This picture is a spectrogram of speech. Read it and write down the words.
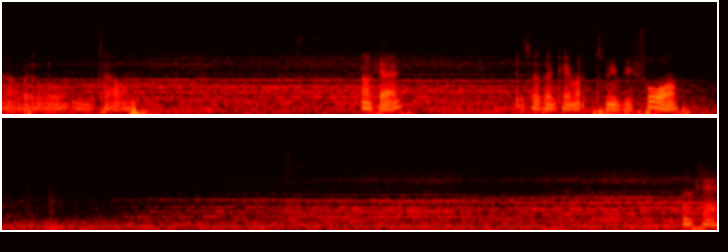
now available in the tower. Okay. This hasn't came up to me before. Okay.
